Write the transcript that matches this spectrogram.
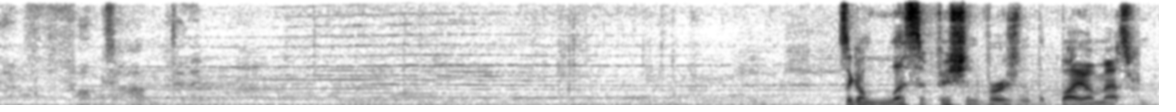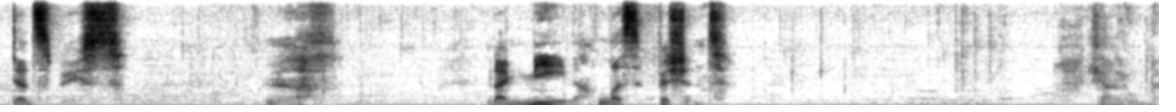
the fuck's happened to them? It's like a less efficient version of the biomass from Dead Space. Ugh. And I mean less efficient. Can't open it.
